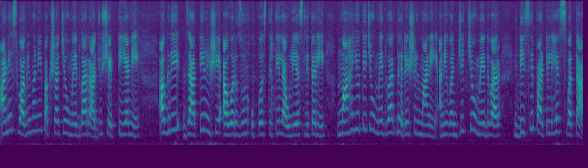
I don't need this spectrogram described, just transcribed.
आणि स्वाभिमानी पक्षाचे उमेदवार राजू शेट्टी यांनी अगदी जातीनिशी आवर्जून उपस्थिती लावली असली तरी महायुतीचे उमेदवार धैर्यशील माने आणि वंचितचे उमेदवार डी सी पाटील हे स्वतः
